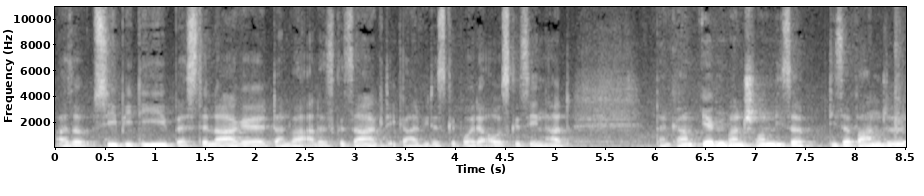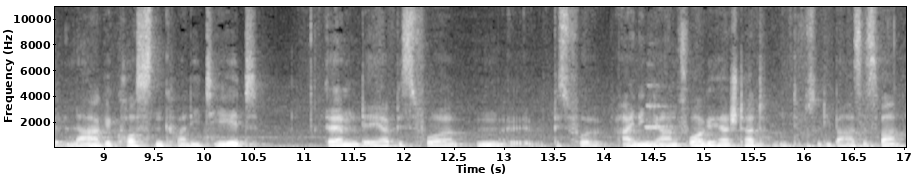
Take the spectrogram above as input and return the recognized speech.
Also CBD, beste Lage, dann war alles gesagt, egal wie das Gebäude ausgesehen hat. Dann kam irgendwann schon dieser, dieser Wandel Lage, Kosten, Qualität ähm, der ja bis vor, äh, bis vor einigen Jahren vorgeherrscht hat und so die Basis war.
